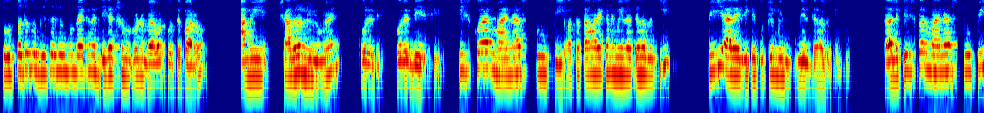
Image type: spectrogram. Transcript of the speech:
তো উৎপাদকের বিশ্লেষণ তোমরা এখানে দ্বিঘাত সমীকরণে ব্যবহার করতে পারো। আমি সাধারণ নিয়মে করে করে দিয়েছি। P square minus two P অর্থাৎ আমার এখানে মিলাতে হবে কি? পি আর এদিকে দুটি মিলতে হবে কিন্তু। তাহলে P square minus two P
